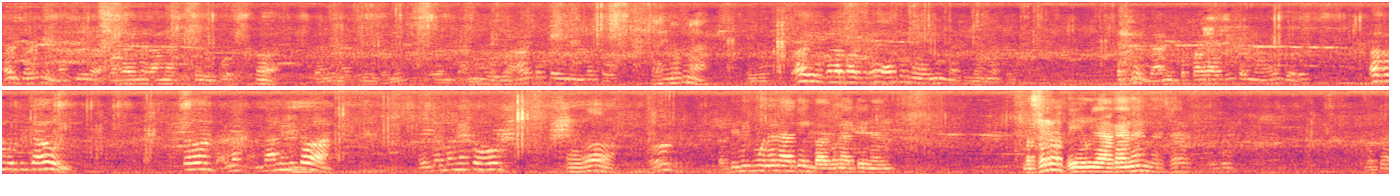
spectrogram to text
Ay, sorry, nasira. Pakain na lang natin sa ibon. Oh, Ganun natin ito, no? Walang dami. Ay, ito kainin mo to. tahimok na. Ay, yung kalabasa kaya ito na yun na. Tingnan natin. Dami papaya dito mga idol. Ah, kamutin kahoy. Ito, ala, ang dami nito ah. Ay, naman na to. oh. Oo. Oh, padinig muna natin bago natin ang masarap eh, yung lakanan. Masarap. Mata,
